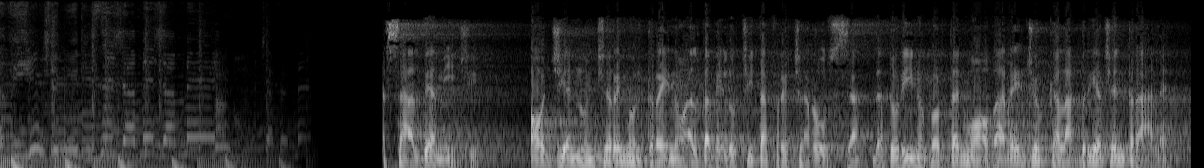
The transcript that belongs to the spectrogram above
à vie, je me disais jamais, jamais. Salve amici. Oggi annunceremo il treno alta velocità Frecciarossa da Torino Portanuova a Reggio Calabria Centrale.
